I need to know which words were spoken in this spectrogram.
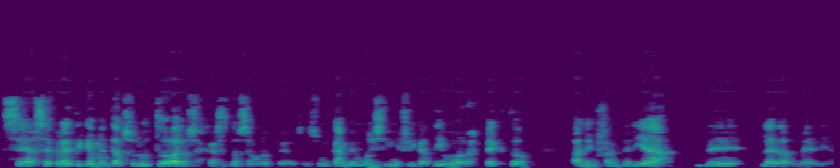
se hace prácticamente absoluto a los ejércitos europeos. Es un cambio muy significativo respecto a la infantería de la Edad Media.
